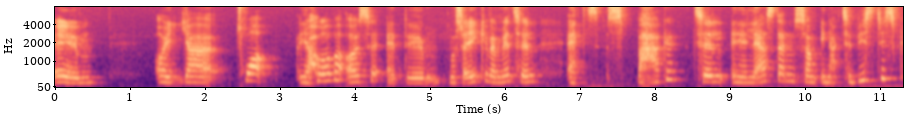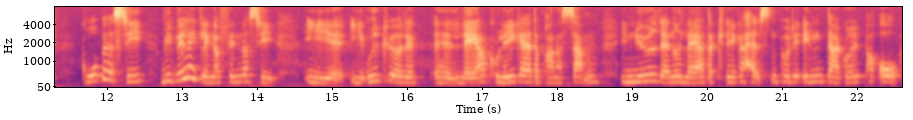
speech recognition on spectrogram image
Øhm, og jeg tror jeg håber også, at øh, Mosaik kan være med til at sparke til øh, lærerstanden som en aktivistisk gruppe at sige, vi vil ikke længere finde os i, i, øh, i udkørte øh, lærer, kollegaer, der brænder sammen, i nyuddannede lærer, der knækker halsen på det, inden der er gået et par år.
